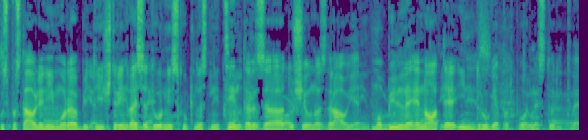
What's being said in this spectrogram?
Vzpostavljeni morajo biti 24-urni skupnostni center za duševno zdravje, mobilne enote in druge podporne storitve.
